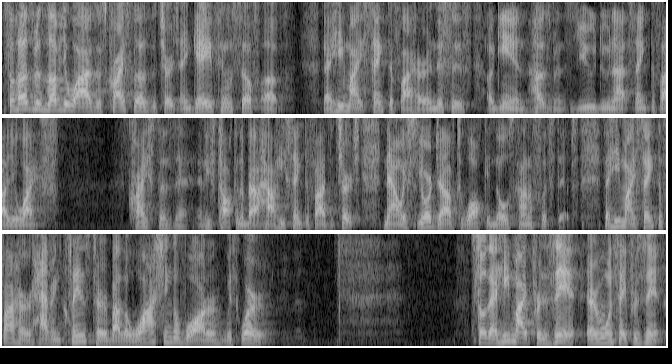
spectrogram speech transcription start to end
So, husbands, love your wives as Christ loves the church and gave himself up that he might sanctify her. And this is, again, husbands, you do not sanctify your wife. Christ does that. And he's talking about how he sanctified the church. Now it's your job to walk in those kind of footsteps, that he might sanctify her, having cleansed her by the washing of water with word. So that he might present, everyone say present.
